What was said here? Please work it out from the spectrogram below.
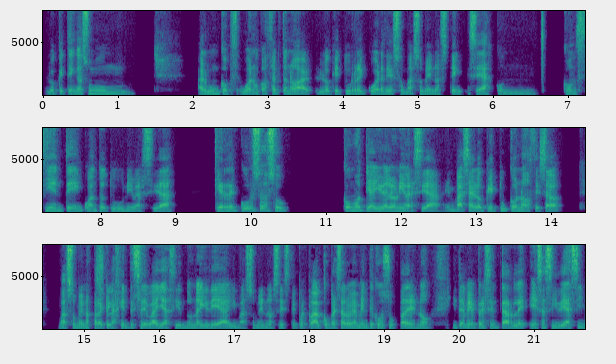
lo que tengas un, algún bueno, concepto no, lo que tú recuerdes o más o menos seas con, consciente en cuanto a tu universidad, qué recursos o cómo te ayuda la universidad en base a lo que tú conoces, ¿sabes? Más o menos para que la gente se vaya haciendo una idea y más o menos este, pues pueda conversar obviamente con sus padres, ¿no? Y también presentarle esas ideas y,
